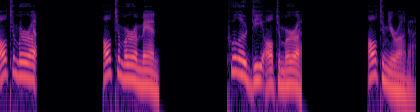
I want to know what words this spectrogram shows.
Altamura Altamura man Pulo di Altamura. Altamurana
